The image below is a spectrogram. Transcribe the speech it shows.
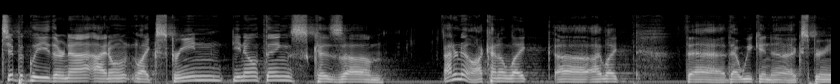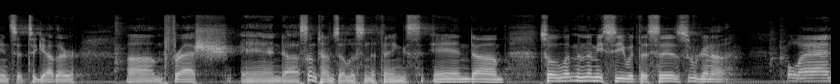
typically they're not. I don't like screen you know things because um, I don't know. I kind of like uh, I like that that we can uh, experience it together, um, fresh. And uh, sometimes I listen to things. And um, so let me let me see what this is. We're gonna hold on.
